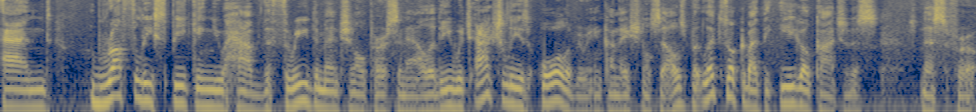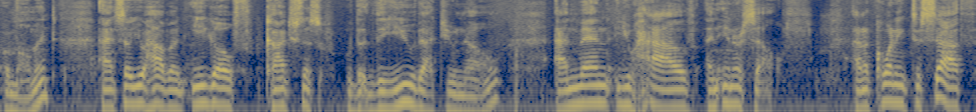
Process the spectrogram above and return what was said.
and roughly speaking, you have the three-dimensional personality, which actually is all of your incarnational selves. But let's talk about the ego consciousness for a moment. And so you have an ego consciousness, the, the you that you know, and then you have an inner self. And according to Seth,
